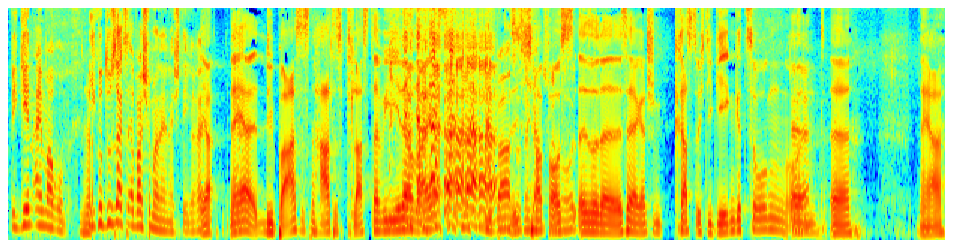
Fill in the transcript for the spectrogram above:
wir gehen einmal rum. Nico, du sagst, er war schon mal in einer Schlägerei. Ja, naja, Lybars ist ein hartes Pflaster, wie jeder weiß. Die Bars ist ich ganz habe aus, also da ist er ja ganz schön krass durch die Gegend gezogen Ja. und äh, naja,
